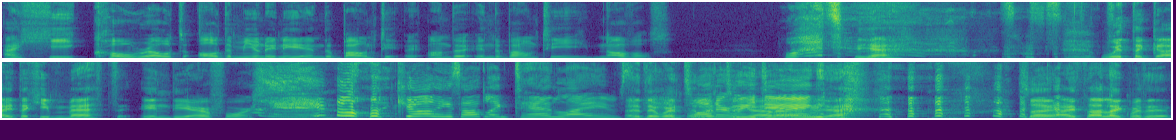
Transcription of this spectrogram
And he co-wrote all the Mutiny in the Bounty on the in the Bounty novels. What? Yeah. With the guy that he met in the Air Force. oh my god, he's had like 10 lives. Uh, they went to What live are we doing? Yeah. so I, I thought like with the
